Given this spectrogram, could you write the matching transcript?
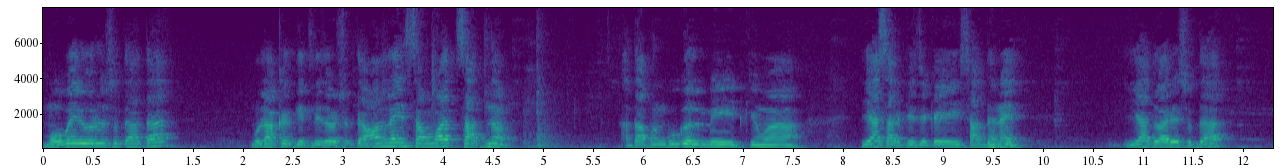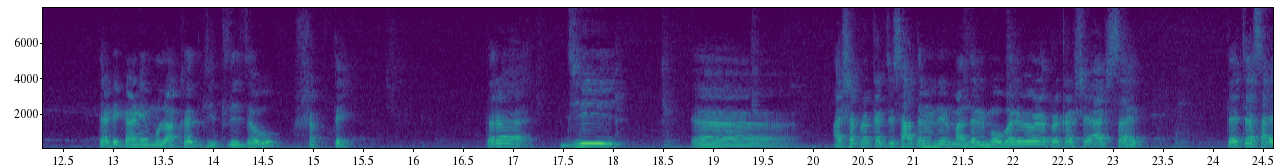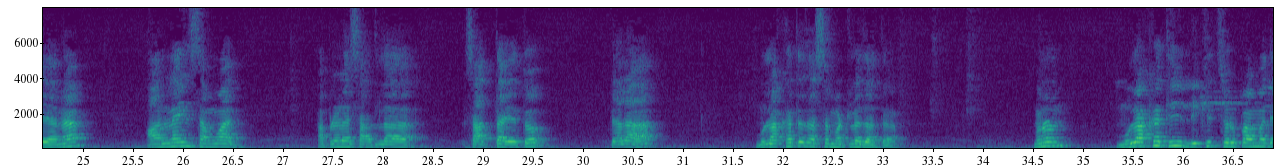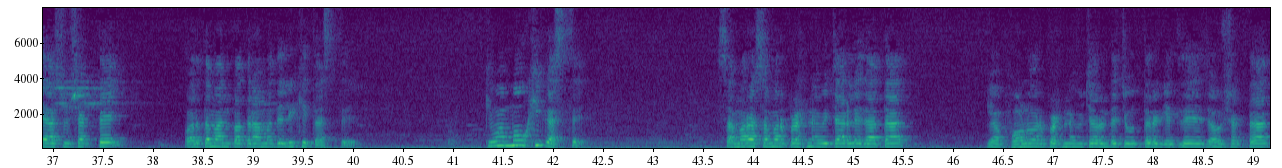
मोबाईलवरून सुद्धा आता मुलाखत घेतली जाऊ शकते. ऑनलाईन संवाद साधणं. आता आपण गुगल मीट किंवा यासारखे जे काही साधनं आहेत याद्वारे सुद्धा त्या ठिकाणी मुलाखत घेतली जाऊ शकते. तर जी अशा प्रकारची साधनं निर्माण झाली. मोबाईल वेगवेगळ्या प्रकारचे ॲप्स आहेत. त्याच्या साह्यानं ऑनलाईन संवाद आपल्याला साधला साधता येतो. त्याला मुलाखतच असं म्हटलं जातं. म्हणून मुलाखत ही लिखित स्वरूपामध्ये असू शकते वर्तमानपत्रामध्ये लिखित असते किंवा मौखिक असते. समोरासमोर प्रश्न विचारले जातात किंवा फोनवर प्रश्न विचारून त्याची उत्तरं घेतले जाऊ शकतात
